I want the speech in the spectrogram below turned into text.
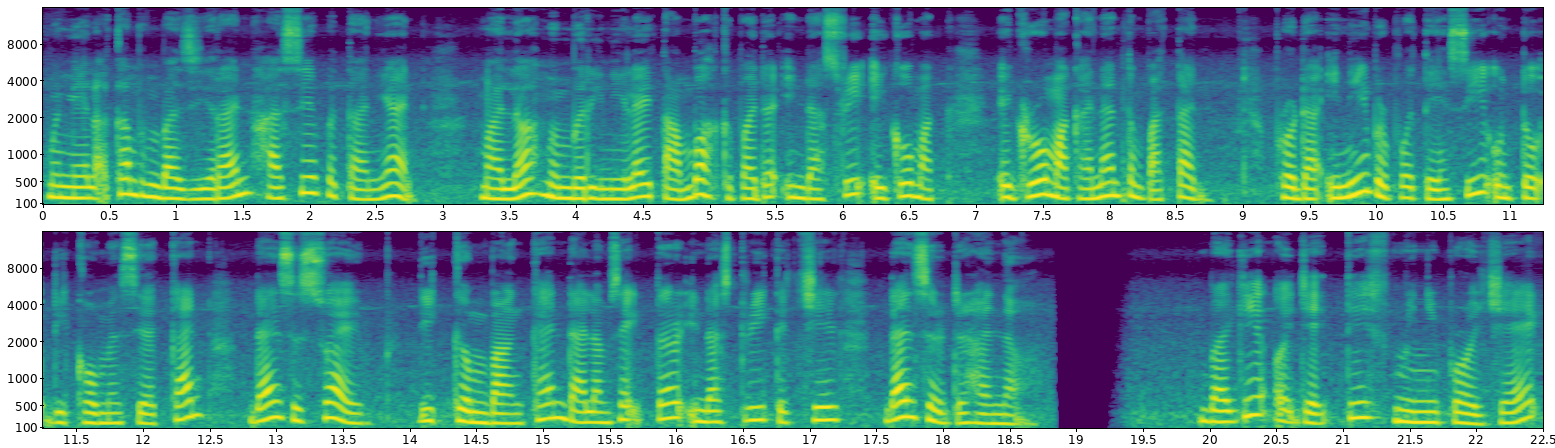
mengelakkan pembaziran hasil pertanian, malah memberi nilai tambah kepada industri agro makanan tempatan. Produk ini berpotensi untuk dikomersialkan dan sesuai dikembangkan dalam sektor industri kecil dan sederhana. Bagi objektif mini projek,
